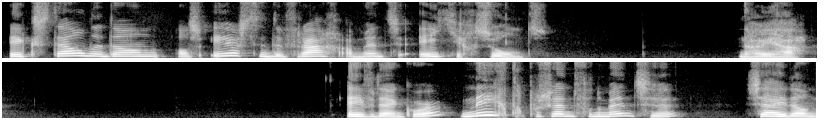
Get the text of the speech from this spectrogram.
ik stelde dan als eerste de vraag aan mensen: eet je gezond? Nou ja, even denken hoor. 90% van de mensen zei dan:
